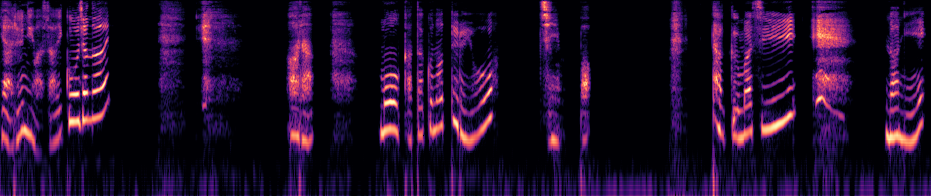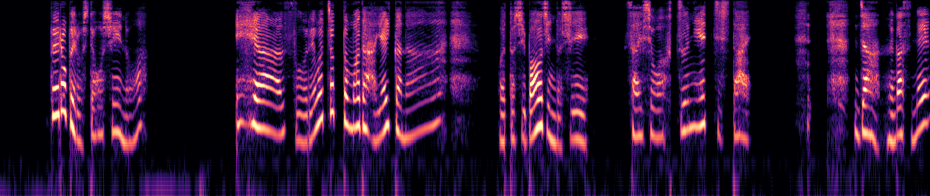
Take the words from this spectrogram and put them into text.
やるには最高じゃない？ほら、もう硬くなってるよ。チンポ。たくましい。何？ペロペロしてほしいの？いやそれはちょっとまだ早いかな。私バージンだし、最初は普通にエッチしたい。じゃあ、脱がすね。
